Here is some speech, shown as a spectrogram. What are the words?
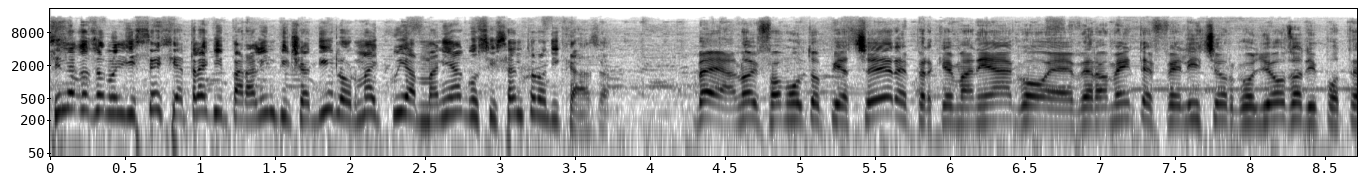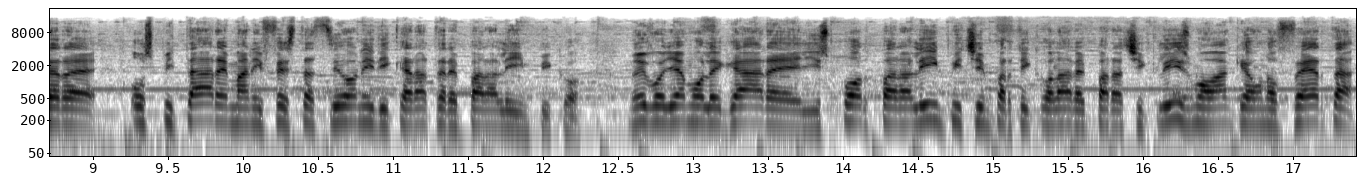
Sindaco sono gli stessi atleti paralimpici a dirlo, ormai qui a Maniago si sentono di casa. Beh, a noi fa molto piacere perché Maniago è veramente felice e orgoglioso di poter ospitare manifestazioni di carattere paralimpico. Noi vogliamo legare gli sport paralimpici, in particolare il paraciclismo, anche a un'offerta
